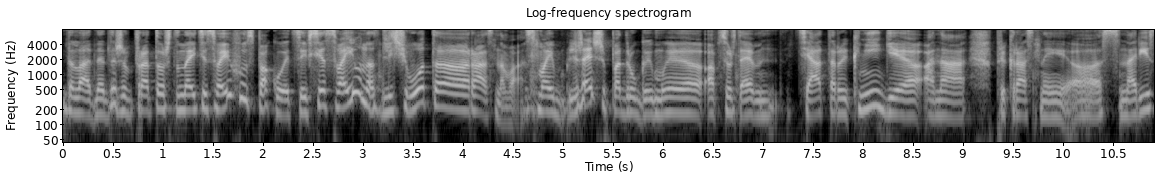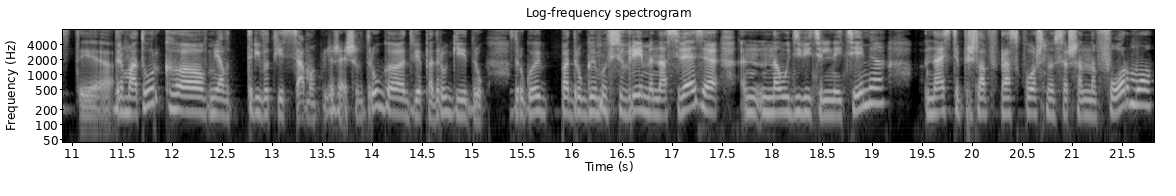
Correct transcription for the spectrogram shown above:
Да ладно, это же про то, что найти своих и успокоиться. И все свои у нас для чего-то разного. С моей ближайшей подругой мы обсуждаем театр и книги. Она прекрасный э, сценарист и драматург. У меня вот три вот есть самых ближайших друга, две подруги и друг. С другой подругой мы все время на связи на удивительной теме. Настя пришла в роскошную совершенно форму.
